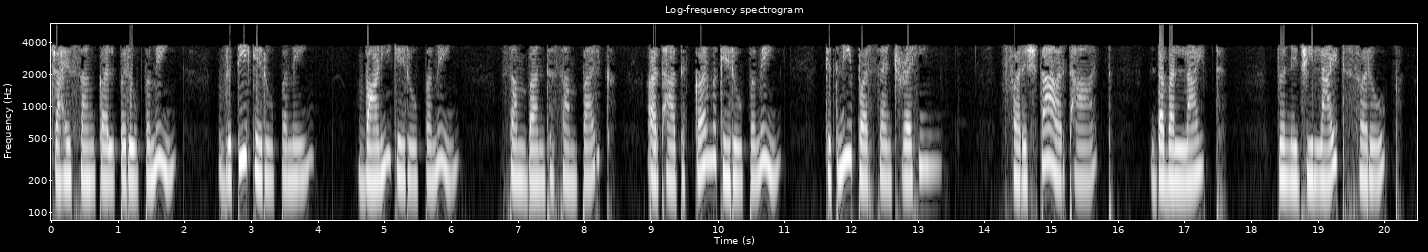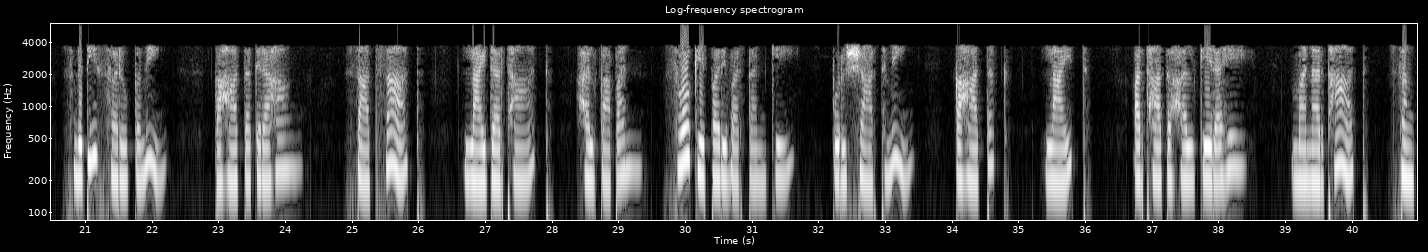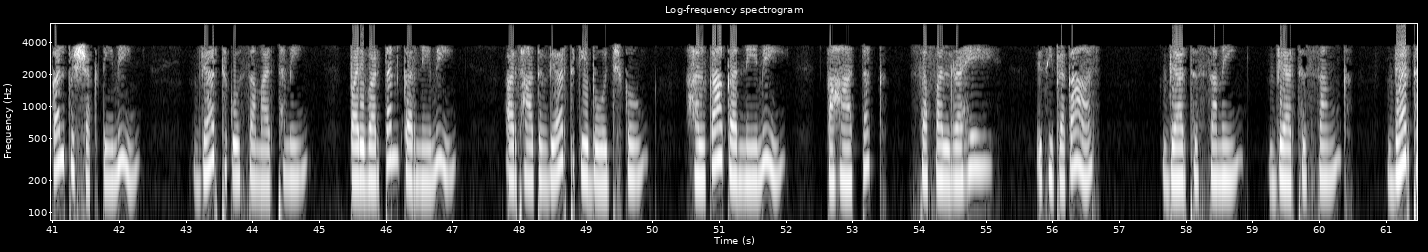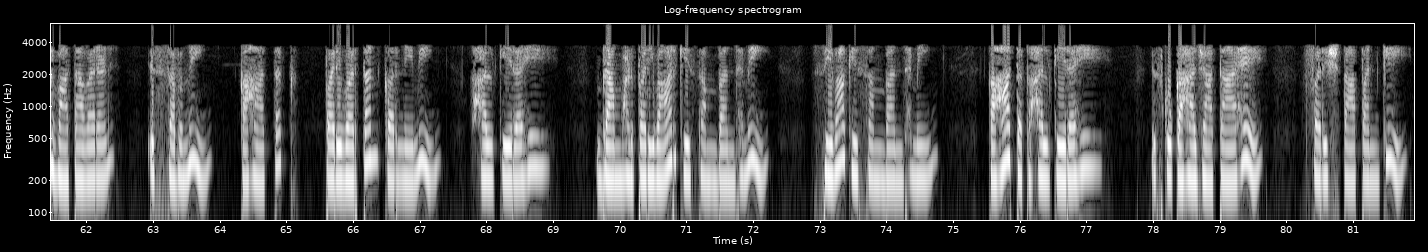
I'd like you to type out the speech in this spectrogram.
चाहे संकल्प रूप में, वृत्ति के रूप में, वाणी के रूप में, संबंध संपर्क अर्थात कर्म के रूप में कितनी परसेंट रही? फरिश्ता अर्थात डबल लाइट तो निजी लाइट स्वरूप, स्मृति स्वरूप में कहाँ तक रहा? साथ साथ लाइट अर्थात हल्कापन, स्व के परिवर्तन के पुरुषार्थ में कहाँ तक लाइट अर्थात हल्के रहे? मन अर्थात संकल्प शक्ति में, व्यर्थ को समर्थ में, परिवर्तन करने में, अर्थात व्यर्थ के बोझ को हल्का करने में कहाँ तक सफल रहे। इसी प्रकार, व्यर्थ समय, व्यर्थ संग व्यर्थ वातावरण, इस सब में कहाँ तक परिवर्तन करने में हल्के रहे। ब्राह्मण परिवार के संबंध में, सेवा के संबंध में, कहाँ तक हल्के रहे? इसको कहा जाता है, फरिश्तापन की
